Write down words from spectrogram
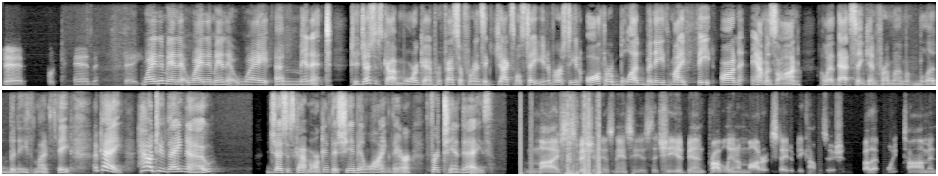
dead for 10 days. Wait a minute, wait a minute, wait a minute to Joseph Scott Morgan, professor of forensics, Jacksonville State University, and author Blood Beneath My Feet on Amazon. I'll let that sink in for a moment. Blood Beneath My Feet. Okay, how do they know Joseph Scott Morgan that she had been lying there for 10 days. My suspicion is, Nancy, is that she had been probably in a moderate state of decomposition by that point in time. And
